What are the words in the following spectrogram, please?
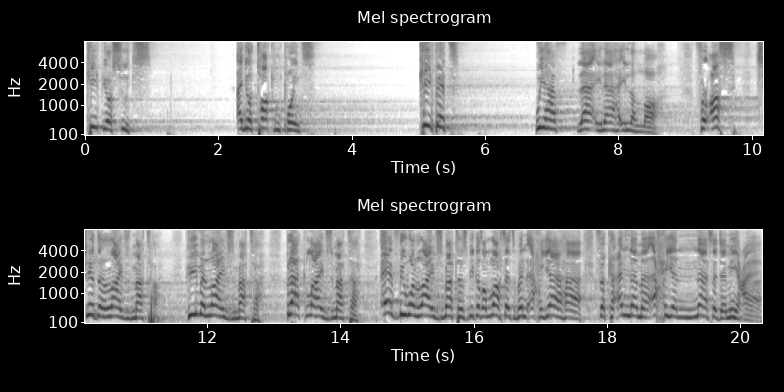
Keep your suits and your talking points. Keep it. We have La ilaha illallah. For us, children lives matter. Human lives matter. Black lives matter. Everyone lives matters because Allah says, من أحياها فكأنما أحيا الناس جميعا.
